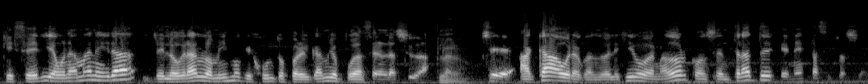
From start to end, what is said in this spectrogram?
que sería una manera de lograr lo mismo que Juntos por el Cambio puede hacer en la ciudad. Claro. Che, acá ahora cuando elegí gobernador, concentrate en esta situación.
